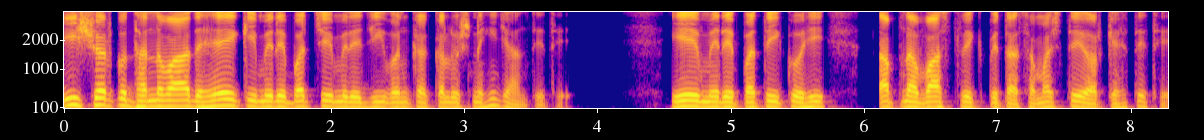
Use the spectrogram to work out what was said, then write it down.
ईश्वर को धन्यवाद है कि मेरे बच्चे मेरे जीवन का कलुष नहीं जानते थे। ये मेरे पति को ही अपना वास्तविक पिता समझते और कहते थे।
